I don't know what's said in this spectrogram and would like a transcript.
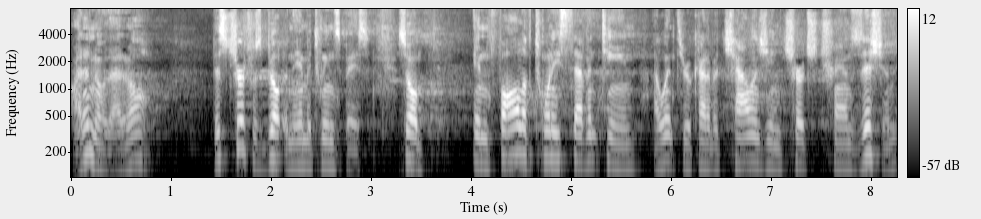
I didn't know that at all. This church was built in the in between space. So in fall of 2017, I went through kind of a challenging church transition.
